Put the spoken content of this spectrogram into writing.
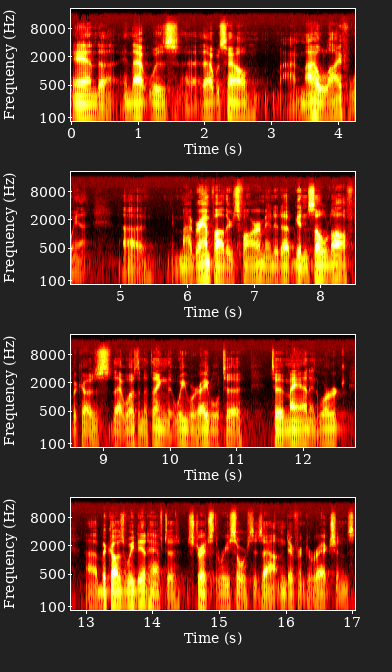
and uh, and that was uh, that was how my whole life went. Uh, my grandfather's farm ended up getting sold off because that wasn't a thing that we were able to to man and work uh, because we did have to stretch the resources out in different directions.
